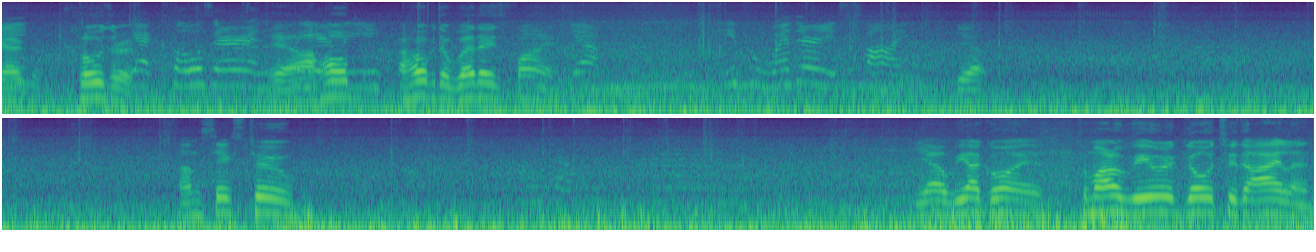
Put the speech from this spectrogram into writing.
Yeah, closer. Yeah, closer and Yeah, I hope. I hope the weather is fine. Yeah. If weather is fine. Yeah. I'm six 6'2". Yeah, we are going. Tomorrow we will go to the island.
